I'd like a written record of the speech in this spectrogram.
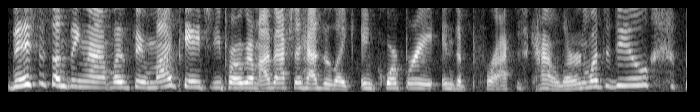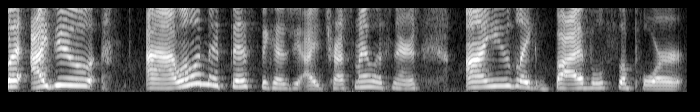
this is something that went through my PhD program, I've actually had to like incorporate into practice, kind of learn what to do. But I do, I will admit this because I trust my listeners. I use like Bible support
